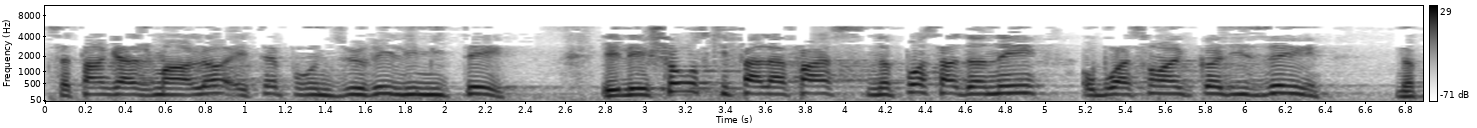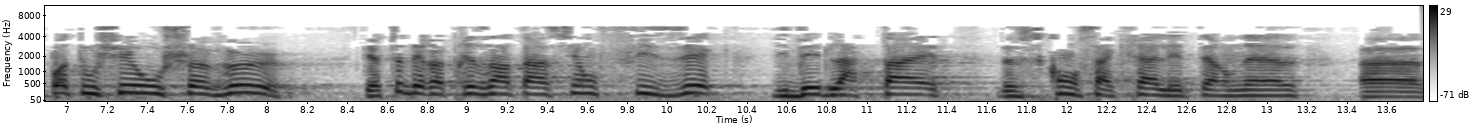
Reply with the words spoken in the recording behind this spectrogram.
cet engagement-là était pour une durée limitée. Et les choses qu'il fallait faire, ne pas s'adonner aux boissons alcoolisées, ne pas toucher aux cheveux, Il y a toutes des représentations physiques, l'idée de la tête, de se consacrer à l'éternel, euh,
